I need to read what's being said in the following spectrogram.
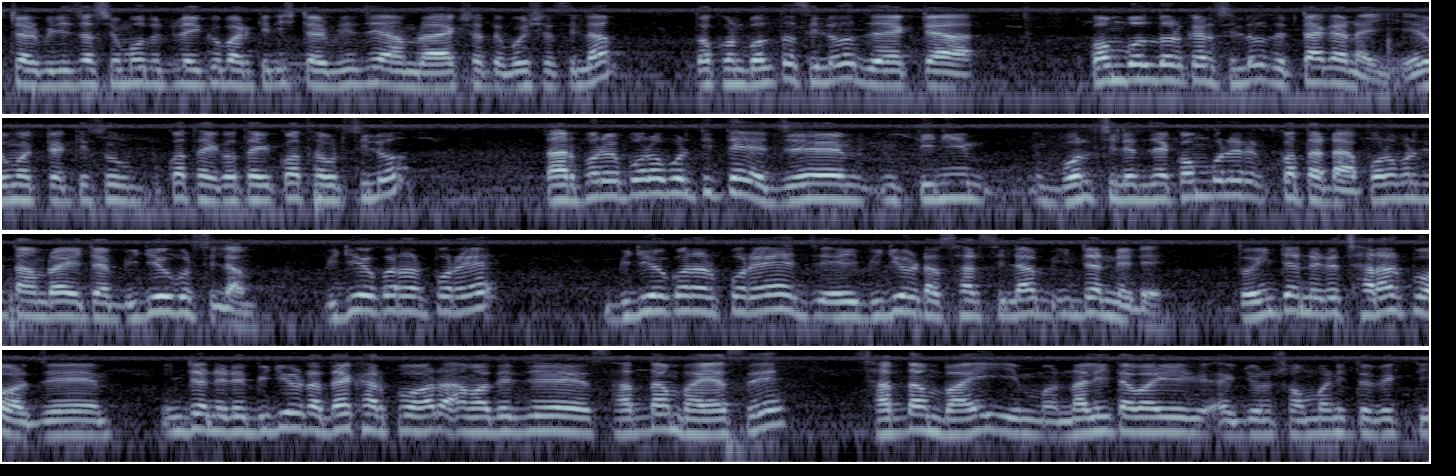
স্টার ব্রিজ আছে, মধুরিলা ইকো পার্কের স্টার ব্রিজে আমরা একসাথে বসেছিলাম। তখন বলতেছিল যে একটা কম্বল দরকার ছিল, যে টাকা নাই। এরকম একটা কিছু কথায় কথায় কথা উঠছিল। তারপরে পরবর্তীতে যে তিনি বলছিলেন যে কম্বলের কথাটা, পরবর্তীতে আমরা এটা ভিডিও করছিলাম। ভিডিও করার পরে ভিডিও করার পরে যে এই ভিডিওটা ছাড়ছিলাম ইন্টারনেটে। তো ইন্টারনেটে ছাড়ার পর যে ইন্টারনেটে ভিডিওটা দেখার পর আমাদের যে সাদ্দাম ভাই আছে, সাদ্দাম ভাই নালিতাবাড়ির একজন সম্মানিত ব্যক্তি,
